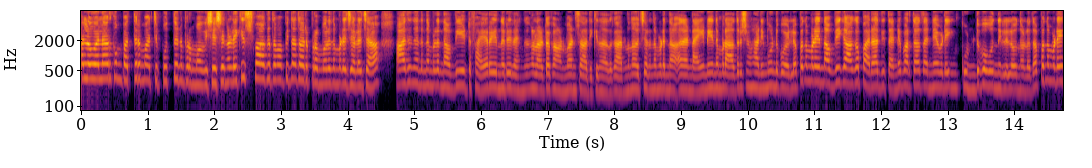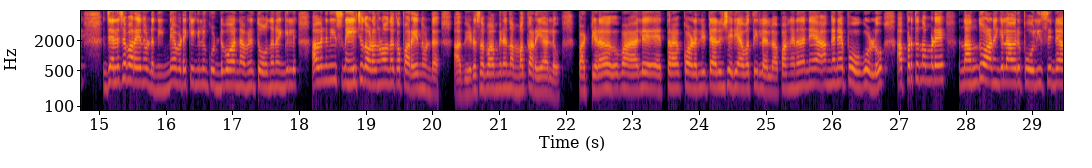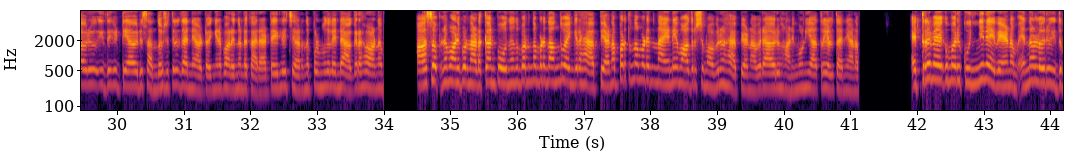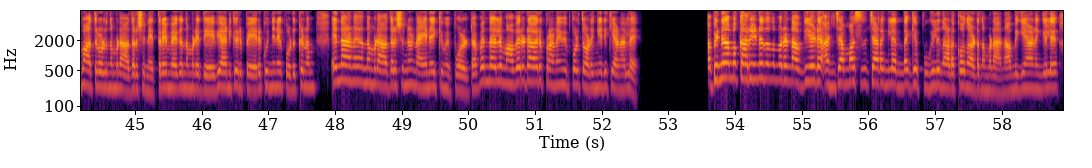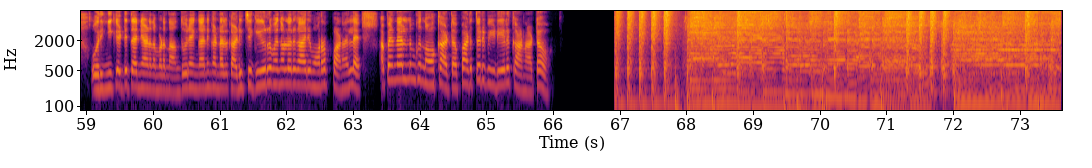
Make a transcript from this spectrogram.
Hello എല്ലാവർക്കും പത്രം മാറ്റി പുത്തൻ പ്രമോ വിശേഷങ്ങളിലേക്ക് സ്വാഗതം. അപ്പം ഇന്നത്തെ ഒരു നമ്മുടെ ജലജ ആദ്യം തന്നെ നമ്മുടെ നവ്യയിട്ട് ഫയർ ചെയ്യുന്ന ഒരു രംഗങ്ങളാട്ടോ കാണുവാൻ സാധിക്കുന്നത്. കാരണം എന്ന് വെച്ചാൽ നമ്മുടെ നയനെ നമ്മുടെ ആദർശം ഹണിമൂണ്ട് പോയല്ലോ. അപ്പം നമ്മുടെ നവ്യക്ക് ആകെ പരാതി തന്റെ ഭർത്താവ് തന്നെ എവിടെയും കൊണ്ടുപോകുന്നില്ലല്ലോ എന്നുള്ളത്. അപ്പം നമ്മുടെ ജലജ പറയുന്നുണ്ട് നിന്നെ എവിടേക്കെങ്കിലും കൊണ്ടുപോകാൻ അവന് തോന്നണമെങ്കിൽ അവനെ നീ സ്നേഹിച്ച് തുടങ്ങണമെന്നൊക്കെ പറയുന്നുണ്ട്. അവിയുടെ സ്വഭാവം പിന്നെ നമുക്കറിയാലോ പട്ടിയുടെ വാൽ എത്ര കുഴലിട്ടാലും ശരിയാവത്തില്ലല്ലോ. അപ്പൊ അങ്ങനെ തന്നെ അങ്ങനെ പോകുള്ളൂ അപ്പുറത്ത് നമ്മുടെ നന്ദു ആണെങ്കിൽ ആ ഒരു പോലീസിന്റെ ആ ഒരു ഇത് കിട്ടിയ ഒരു സന്തോഷത്തിൽ തന്നെ ആട്ടോ ഇങ്ങനെ പറയുന്നുണ്ട് കരാട്ടയിൽ ചേർന്നപ്പോൾ മുതൽ എന്റെ ആഗ്രഹമാണ് ആ സ്വപ്നമാണ് ഇപ്പോൾ നടക്കാൻ പോകുന്നതെന്ന് പറഞ്ഞ് നമ്മുടെ നന്ദു ഭയങ്കര ഹാപ്പിയാണ്. അപ്പുറത്ത് നമ്മുടെ നയനയും ആദർശം അവനും ഹാപ്പിയാണ്. അവർ ആ ഒരു ഹണിമൂൺ യാത്രയിൽ തന്നെയാണ്. എത്ര വേഗം ഒരു കുഞ്ഞിനെ വേണം എന്നുള്ള ഒരു ഇത് മാത്രമേ ഉള്ളൂ നമ്മുടെ ആദർശന്. എത്രയും വേഗം നമ്മുടെ ദേവ്യാനിക്ക് ഒരു പേരക്കുഞ്ഞിനെ കൊടുക്കണം എന്നാണ് നമ്മുടെ ആദർശനും നയനയ്ക്കും ഇപ്പോൾ അപ്പൊ എന്തായാലും അവരുടെ ആ ഒരു പ്രണയം ഇപ്പോൾ തുടങ്ങിയിരിക്കുകയാണ് അല്ലേ? ആ, പിന്നെ നമുക്ക് അറിയേണ്ടതെന്ന് പറയുന്നത് നവ്യയുടെ അഞ്ചാം മാസ ചടങ്ങിൽ എന്തൊക്കെ പുകിൽ നടക്കുമെന്നാട്ടോ നമ്മുടെ അനാമികയാണെങ്കിൽ ഒരുങ്ങിക്കെട്ടി തന്നെയാണ് നമ്മുടെ നന്ദുവിനെ എങ്ങാനും കണ്ടാൽ കടിച്ച് കീറും എന്നുള്ളൊരു കാര്യം ഉറപ്പാണ് അല്ലേ? അപ്പൊ എന്തായാലും നമുക്ക് നോക്കാം കേട്ടോ. അപ്പൊ അടുത്തൊരു വീഡിയോയിൽ കാണാം കേട്ടോ.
